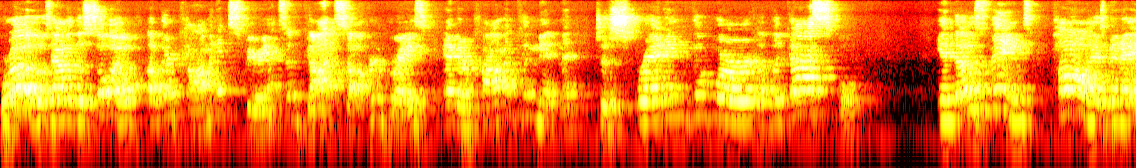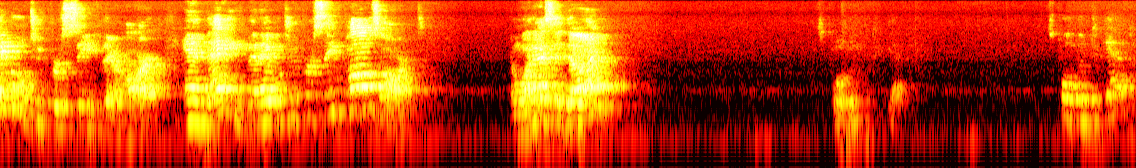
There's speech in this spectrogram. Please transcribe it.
grows out of the soil of their common experience of God's sovereign grace and their common commitment to spreading the word of the gospel. In those things, Paul has been able to perceive their heart, and they've been able to perceive Paul's heart. And what has it done? It's pulled them together. It's pulled them together.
